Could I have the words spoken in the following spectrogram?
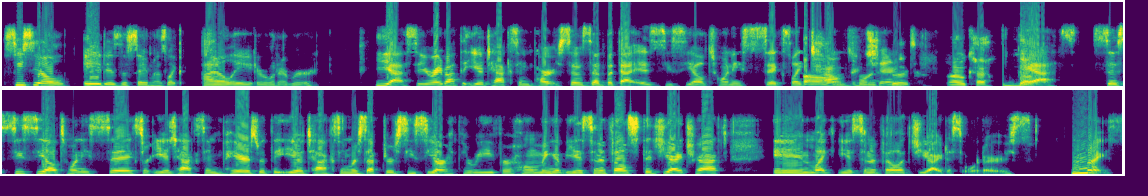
CCL8 is the same as like IL8 or whatever. Yeah, so you're right about the eotaxin part. So said, but that is CCL 26, like Chow Oh, mentioned. 26. Okay. got it. So CCL26 or eotaxin pairs with the eotaxin receptor CCR3 for homing of eosinophils to the GI tract in like eosinophilic GI disorders. Nice.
